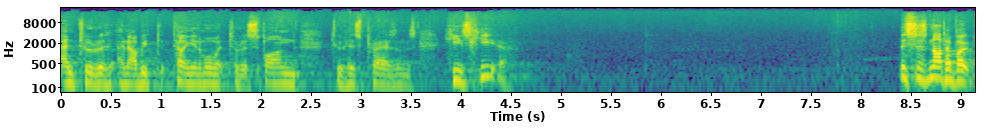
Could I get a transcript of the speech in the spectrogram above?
And, to re- and I'll be t- telling you in a moment to respond to His presence. He's here. This is not about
